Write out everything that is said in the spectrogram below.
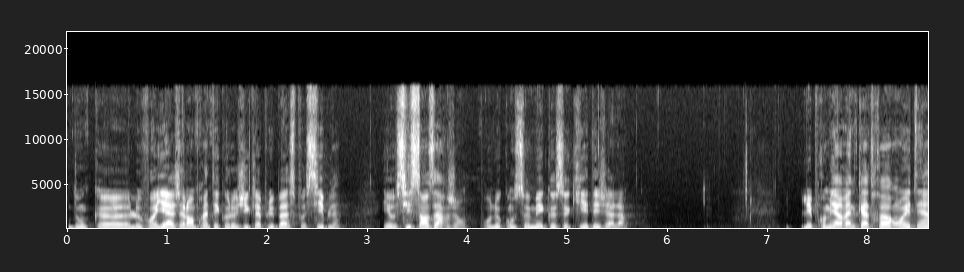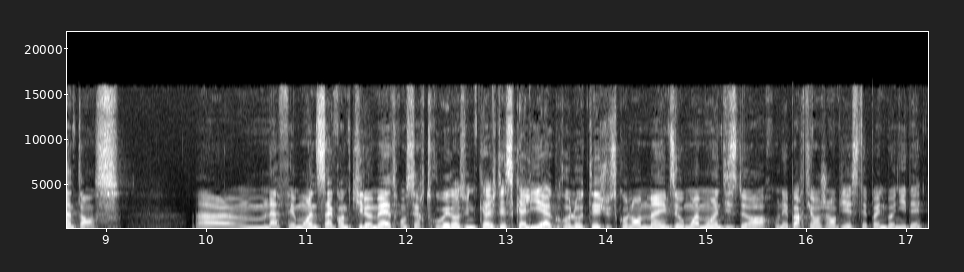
Donc euh, le voyage à l'empreinte écologique la plus basse possible et aussi sans argent pour ne consommer que ce qui est déjà là. Les premières 24 heures ont été intenses. Euh, on a fait moins de 50 km, on s'est retrouvé dans une cage d'escalier à grelotter jusqu'au lendemain, il faisait au moins moins 10 dehors. On est parti en janvier, ce n'était pas une bonne idée.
